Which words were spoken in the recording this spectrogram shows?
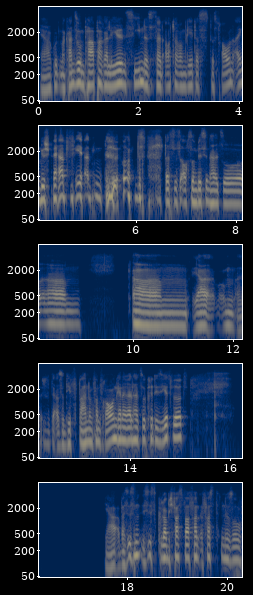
ja, gut, man kann so ein paar Parallelen ziehen, dass es halt auch darum geht, dass, dass Frauen eingesperrt werden. Und das ist auch so ein bisschen halt so, ähm, ähm, ja, um, also die Behandlung von Frauen generell halt so kritisiert wird. Ja, aber es ist, ein, es ist, glaube ich, fast war fast eine so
